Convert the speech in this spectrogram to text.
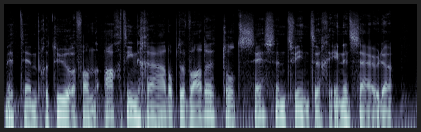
met temperaturen van 18 graden op de Wadden tot 26 in het zuiden.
